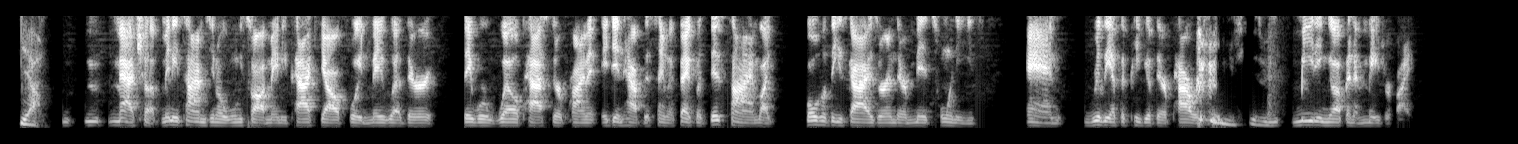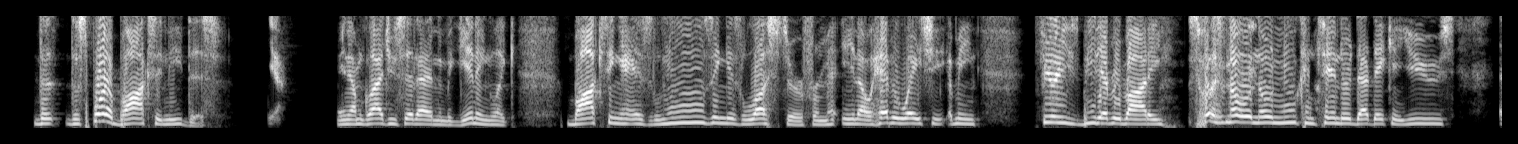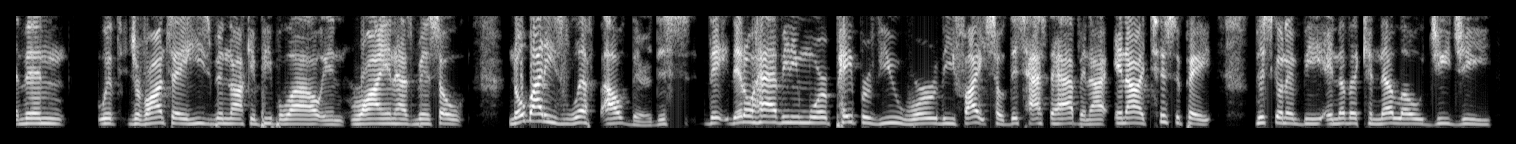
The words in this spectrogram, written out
yeah m- match up. Many times, you know, when we saw Manny Pacquiao, Floyd Mayweather, they were well past their prime. It, it didn't have the same effect. But this time, like both of these guys are in their mid twenties and really at the peak of their powers, meeting up in a major fight. The the sport of boxing need this. Yeah, and I'm glad you said that in the beginning. Like boxing is losing its luster from you know heavyweight. I mean, Fury's beat everybody, so there's no no new contender that they can use. And then with Gervonta, he's been knocking people out, and Ryan has been so nobody's left out there. This they, they don't have any more pay per view worthy fights, so this has to happen. I and I anticipate this going to be another Canelo GG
